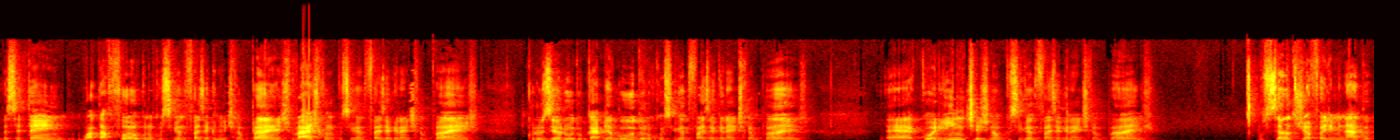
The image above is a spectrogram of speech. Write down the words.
você tem Botafogo não conseguindo fazer grandes campanhas, Vasco não conseguindo fazer grandes campanhas, Cruzeiro do Cabeludo não conseguindo fazer grandes campanhas, é, Corinthians não conseguindo fazer grandes campanhas, o Santos já foi eliminado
